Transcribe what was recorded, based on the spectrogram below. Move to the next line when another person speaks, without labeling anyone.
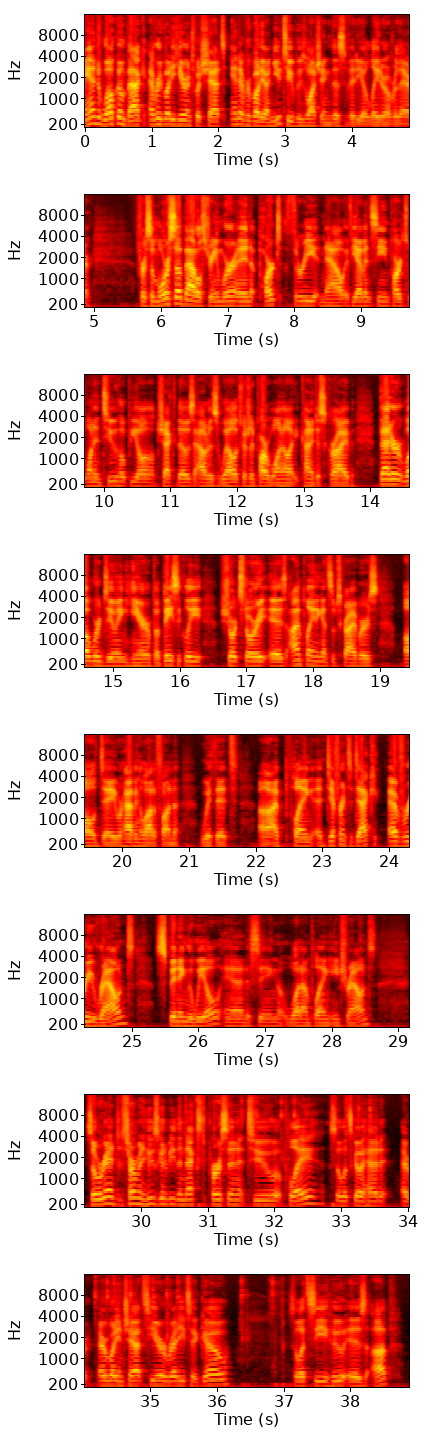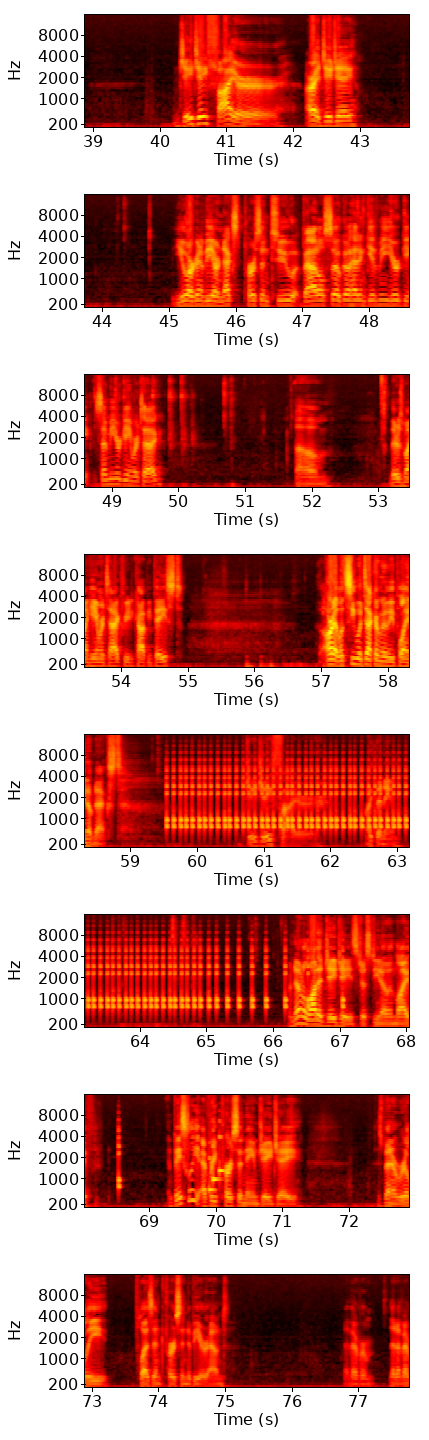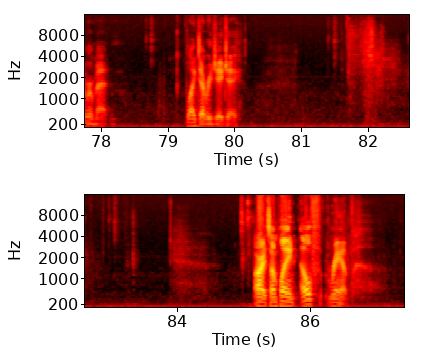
And welcome back, everybody here in Twitch chat and everybody on YouTube who's watching this video later over there. For some more sub battle stream, we're in part three now. If you haven't seen parts one and two, hope you all check those out as well. Especially part one, I'll kind of describe better what we're doing here. But basically, short story is I'm playing against subscribers all day. We're having a lot of fun with it. Uh, I'm playing a different deck every round, spinning the wheel and seeing what I'm playing each round. So we're going to determine who's going to be the next person to play. So let's go ahead. Everybody in chat's here, ready to go. So let's see who is up. JJ Fire. All right, JJ. You are going to be our next person to battle. So go ahead and give me your game. Send me your gamer tag. Um, there's my gamer tag for you to copy paste. All right, let's see what deck I'm going to be playing up next. JJ Fire. I like that name. I've known a lot of JJs just, you know, in life. And basically every person named JJ has been a really pleasant person to be around. I've ever that I've ever met. I've liked every JJ. Alright, so I'm playing Elf Ramp.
